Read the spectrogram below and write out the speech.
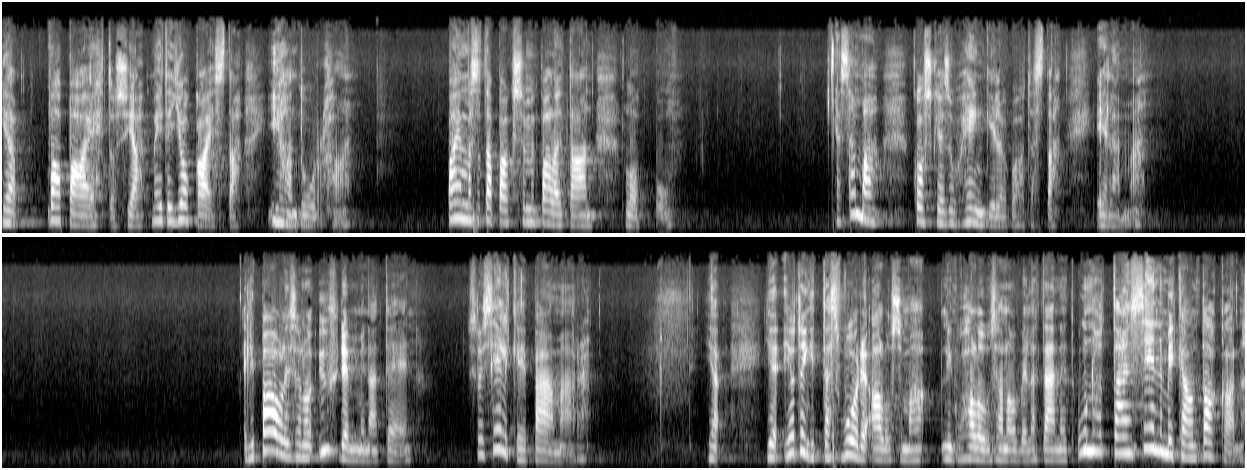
ja vapaaehtoisia, meitä jokaista ihan turhaan. Pahimmassa tapauksessa me paletaan loppuun. Ja sama koskee sun henkilökohtaista elämää. Eli Pauli sanoi, yhden minä teen. Se oli selkeä päämäärä. Ja, ja jotenkin tässä vuoden alussa mä niin kuin haluan sanoa vielä tänne, että unohtaen sen, mikä on takana.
